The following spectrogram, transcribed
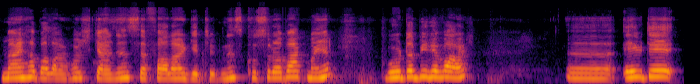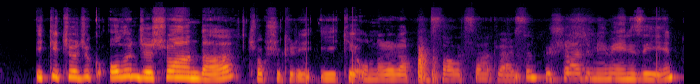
Merhabalar, hoş geldiniz, sefalar getirdiniz. Kusura bakmayın, burada biri var. Ee, evde iki çocuk olunca şu anda çok şükür iyi, ki onlara Rabbim sağlık sıhhat versin. Büşra'cığım yemeğinizi yiyin.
